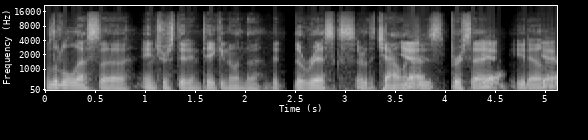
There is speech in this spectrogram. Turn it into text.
a little less uh interested in taking on the the, the risks or the challenges per se. You know, Yeah.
